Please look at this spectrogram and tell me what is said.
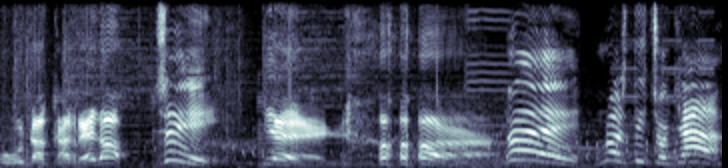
¿Una carrera? ¡Sí! Bien. ¡Eh! ¡No has dicho ya!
